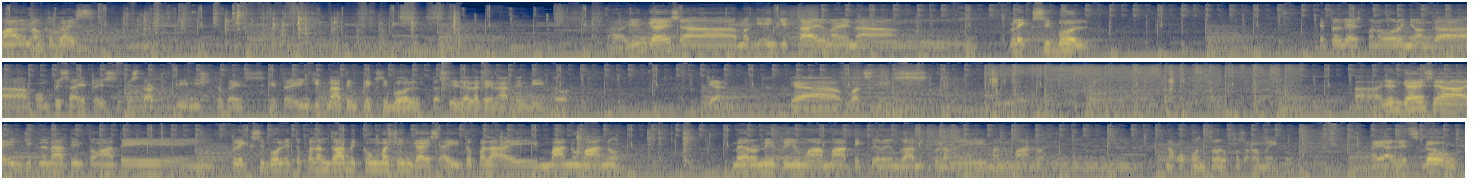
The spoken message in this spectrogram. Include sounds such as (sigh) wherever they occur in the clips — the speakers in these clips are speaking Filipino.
Mano-mano lang to guys. Ah, yun guys, ah, mag-inject tayo ngayon ng flexible. Ito guys, panoorin nyo hanggang umpisa. Ito is start to finish to guys. Ito inject natin flexible, tapos ilalagay natin dito. Diyan. Kaya, what's this? Ah, yun guys, uh, inject na natin tong ating flexible. Ito palang gamit kong machine guys, ay ito pala ay mano-mano. Meron nito yung mga matic pero yung gamit ko lang ay mano-mano yung nakokontrol ko sa kamay ko. Kaya let's go!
